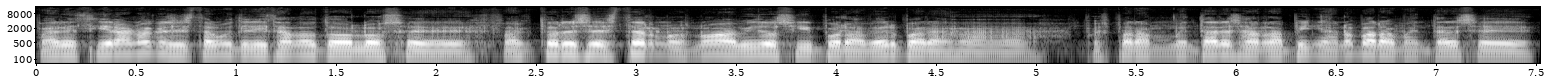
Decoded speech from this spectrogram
pareciera ¿no? que se están utilizando todos los eh, factores externos, ¿no? Ha habido sí por haber para pues para aumentar esa rapiña, ¿no? Para aumentar ese,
